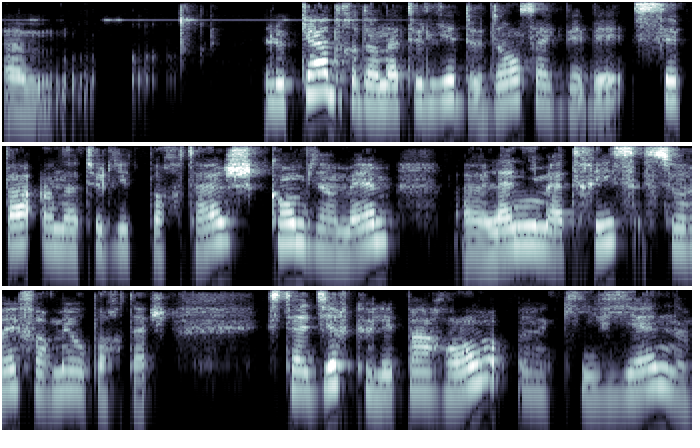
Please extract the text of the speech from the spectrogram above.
le cadre d'un atelier de danse avec bébé, c'est pas un atelier de portage, quand bien même, l'animatrice serait formée au portage. C'est-à-dire que les parents, qui viennent,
